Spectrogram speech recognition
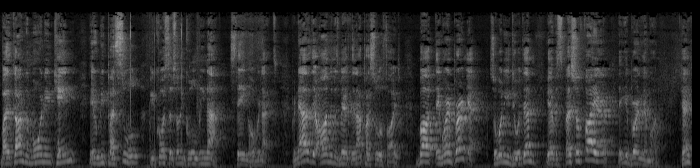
by the time the morning came, they would be pasul because of something called lina, staying overnight. But now that they're on the Mizbeach, they're not pasulified, but they weren't burnt yet. So what do you do with them? You have a special fire that you burn them on. Okay?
